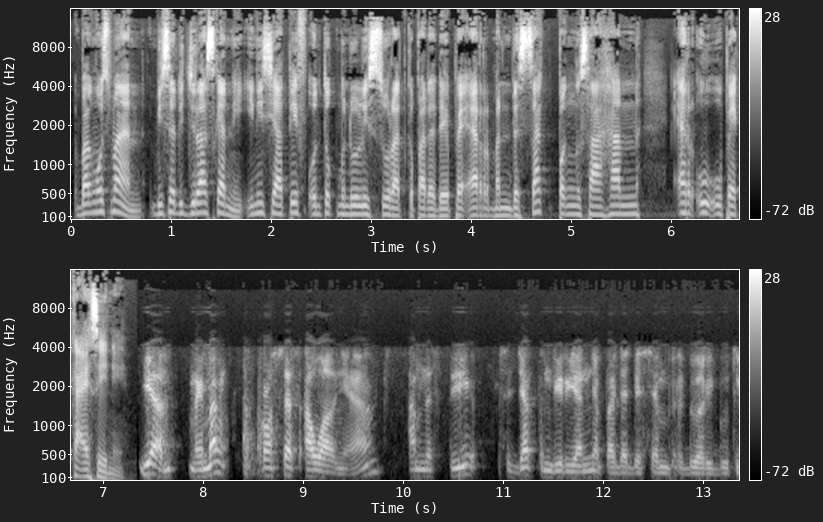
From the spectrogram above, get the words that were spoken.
Bang Usman, bisa dijelaskan nih inisiatif untuk menulis surat kepada DPR mendesak pengesahan RUU PKS ini? Ya, memang proses awalnya Amnesty sejak pendiriannya pada Desember 2017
